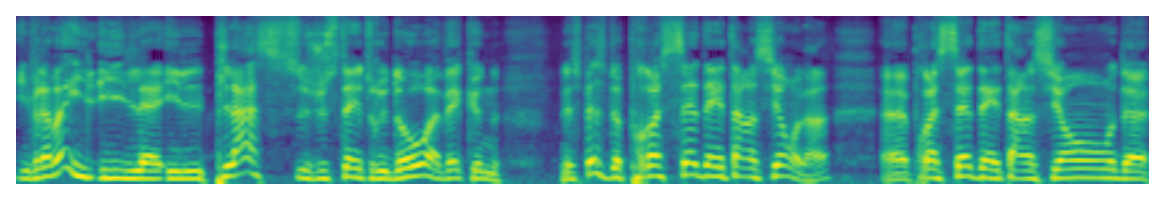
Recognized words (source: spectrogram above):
il vraiment il, il, il place Justin Trudeau avec une une espèce de procès d'intention là, un procès d'intention de euh,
